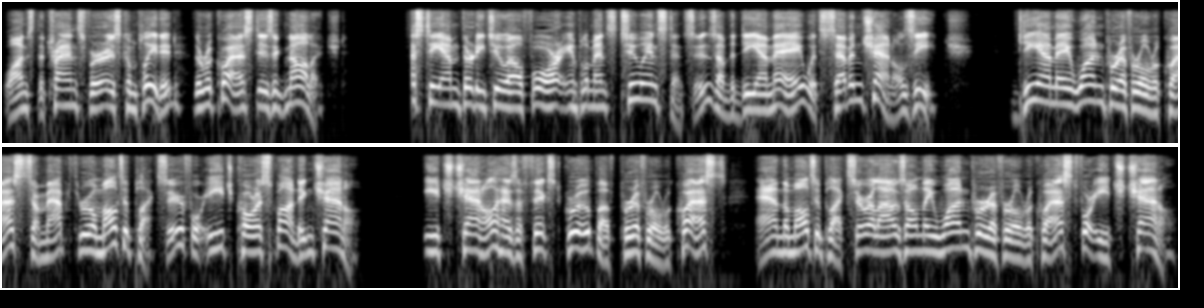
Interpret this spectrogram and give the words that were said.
Once the transfer is completed, the request is acknowledged. STM32L4 implements two instances of the DMA with seven channels each. DMA1 peripheral requests are mapped through a multiplexer for each corresponding channel. Each channel has a fixed group of peripheral requests, and the multiplexer allows only one peripheral request for each channel.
